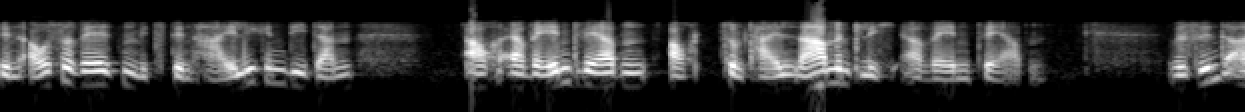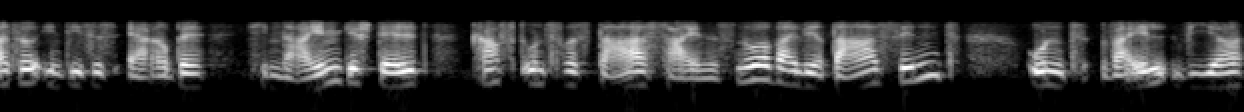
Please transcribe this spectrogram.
den Auserwählten, mit den Heiligen, die dann auch erwähnt werden, auch zum Teil namentlich erwähnt werden. Wir sind also in dieses Erbe hineingestellt, Kraft unseres Daseins. Nur weil wir da sind und weil wir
